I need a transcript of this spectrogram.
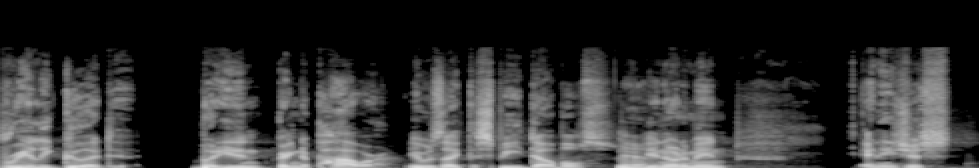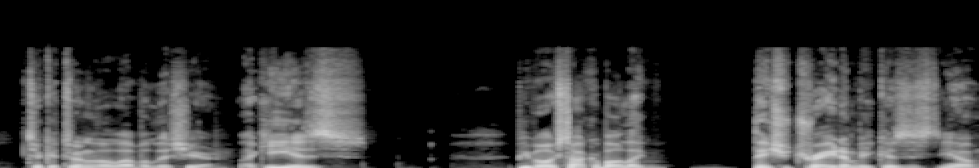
really good, but he didn't bring the power. It was like the speed doubles. Yeah. You know what I mean? And he just took it to another level this year. Like he is, people always talk about like they should trade him because, you know,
